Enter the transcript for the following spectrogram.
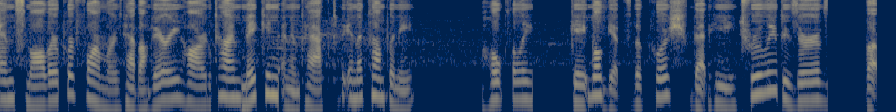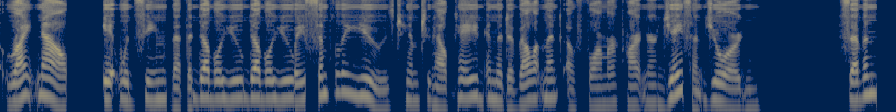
and smaller performers have a very hard time making an impact in a company. Hopefully, Gable gets the push that he truly deserves, but right now, it would seem that the WWE simply used him to help aid in the development of former partner Jason Jordan. 7.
